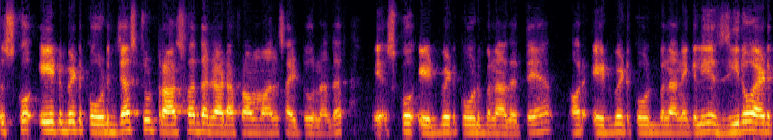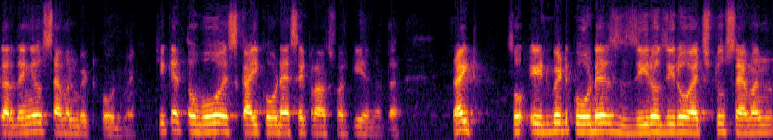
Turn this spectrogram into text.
उसको eight bit code just to transfer the data from one side to another इसको एट बिट कोड बना देते हैं और एट बिट कोड बनाने के लिए ज़ीरो ऐड कर देंगे उस सेवन बिट कोड में, ठीक है? तो वो स्काई कोड ऐसे ट्रांसफ़र किया जाता है right so eight bit code is zero zero H to seven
